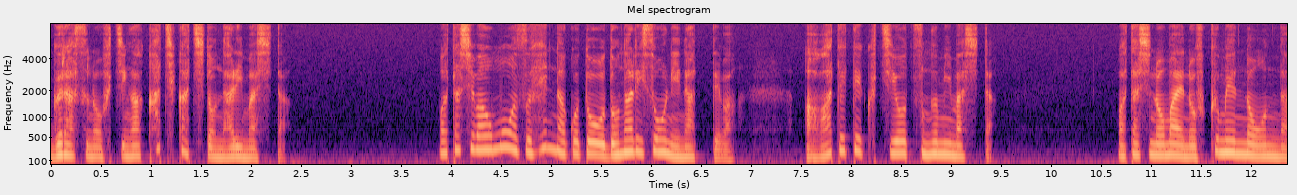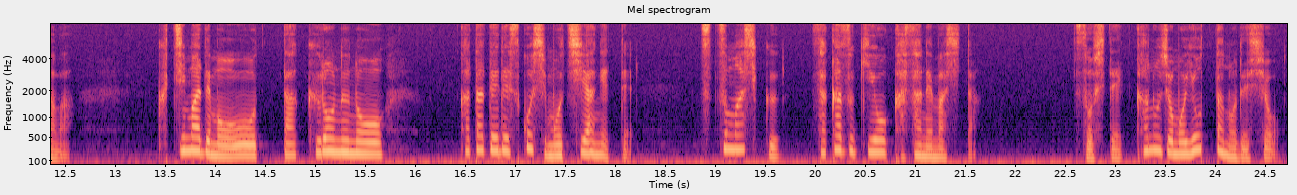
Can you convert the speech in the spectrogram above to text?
グラスの縁がカチカチとなりました。私は思わず変なことを怒鳴りそうになっては慌てて口をつぐみました。私の前の覆面の女は口までも覆った黒布を片手で少し持ち上げてつつましく杯を重ねました。そして彼女も酔ったのでしょう。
